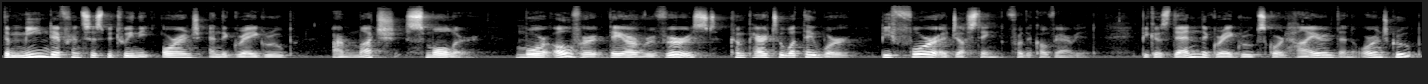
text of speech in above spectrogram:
the mean differences between the orange and the gray group are much smaller. Moreover, they are reversed compared to what they were before adjusting for the covariate because then the gray group scored higher than the orange group,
